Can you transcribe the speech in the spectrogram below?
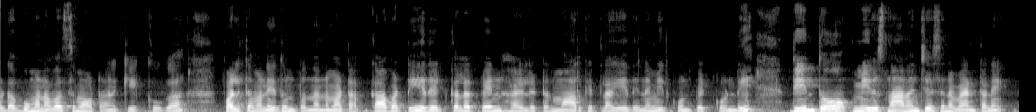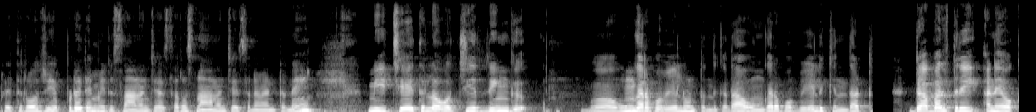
డబ్బు మన వశం అవటానికి ఎక్కువగా ఫలితం అనేది ఉంటుందన్నమాట. కాబట్టి red colour pen highlighter market లాగా ఏదైనా మీరు కొనిపెట్టుకోండి. దీంతో మీరు స్నానం చేసిన వెంటనే ప్రతిరోజు ఎప్పుడైతే మీరు స్నానం చేస్తారో స్నానం చేసిన వెంటనే మీ చేతిలో వచ్చి రింగ్ ఉంగరపు వేలు ఉంటుంది కదా ఆ ఉంగరపు వేలు కింద డబల్ త్రీ అనే ఒక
